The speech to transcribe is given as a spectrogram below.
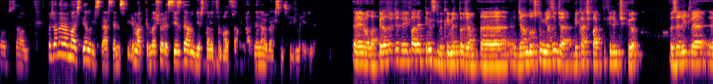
Çok sağ olun. Hocam hemen başlayalım isterseniz. Film hakkında şöyle sizden bir tanıtım alsam ben. Neler dersiniz filmle ilgili? Eyvallah. Biraz önce de ifade ettiğiniz gibi kıymetli hocam, e, Can Dostum yazınca birkaç farklı film çıkıyor. Özellikle e,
